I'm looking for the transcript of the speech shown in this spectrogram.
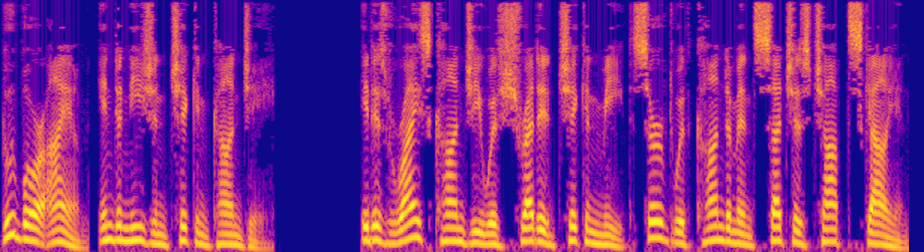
Bubur ayam, Indonesian chicken congee it is rice congee with shredded chicken meat served with condiments such as chopped scallion,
